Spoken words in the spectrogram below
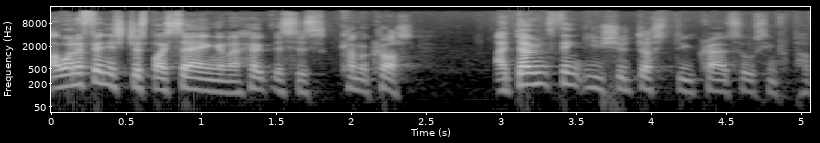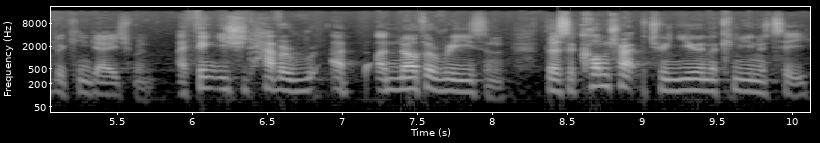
I want to finish just by saying, and I hope this has come across, I don't think you should just do crowdsourcing for public engagement. I think you should have a, a, another reason. There's a contract between you and the community.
